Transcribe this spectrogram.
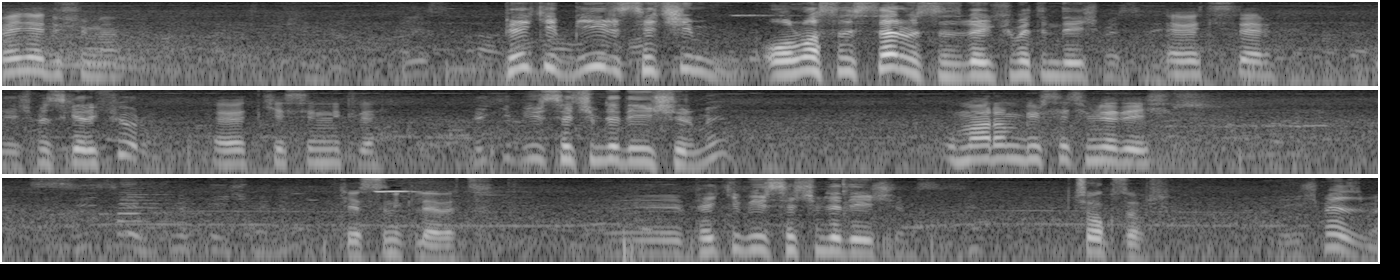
Ben de düşünmem. Peki bir seçim olmasını ister misiniz ve hükümetin değişmesini? Evet isterim. Değişmesi gerekiyor mu? Evet kesinlikle. Peki bir seçimde değişir mi? Umarım bir seçimde değişir. Sizce hükümet değişmeli mi? Kesinlikle evet. Ee, peki bir seçimde değişir mi sizce? Çok zor. Değişmez mi?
